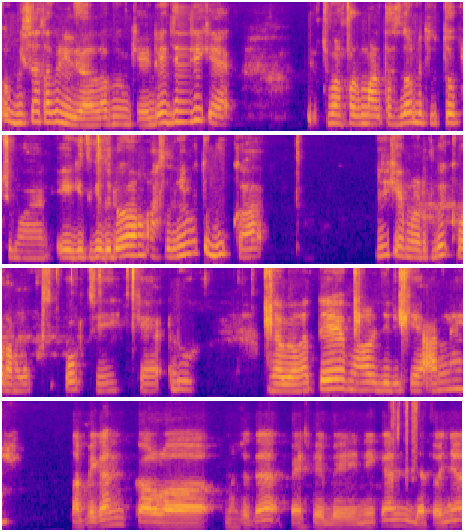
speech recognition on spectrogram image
Oh bisa tapi di dalam. Kayak dia jadi kayak cuma formalitas doang ditutup. Cuman ya gitu-gitu doang. Aslinya itu buka. Jadi kayak menurut gue kurang work, work sih. Kayak aduh nggak banget deh malah jadi kayak aneh Tapi kan kalau maksudnya PSBB ini kan jatuhnya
